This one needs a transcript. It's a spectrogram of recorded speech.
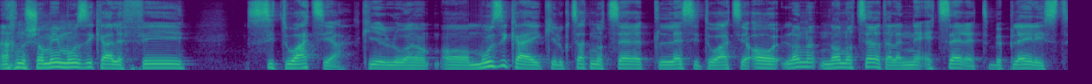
אנחנו שומעים מוזיקה לפי סיטואציה, כאילו, או מוזיקה היא כאילו קצת נוצרת לסיטואציה, או לא, לא נוצרת, אלא נעצרת בפלייליסט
